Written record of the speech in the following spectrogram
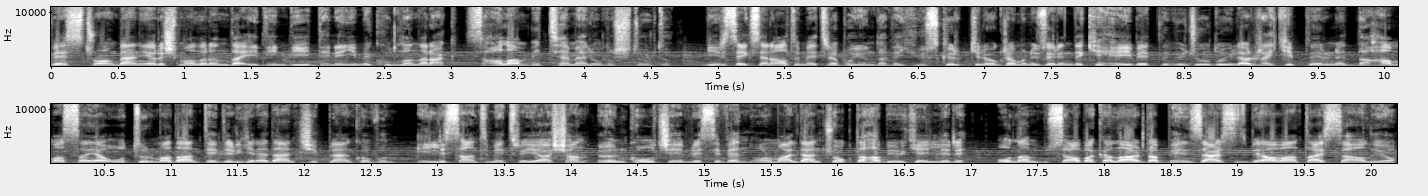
ve strongman yarışmalarında edindiği deneyimi kullanarak sağlam bir temel oluşturdu. 1.86 metre boyunda ve 140 kilogramın üzerindeki heybetli vücuduyla rakiplerini daha masaya oturmadan tedirgin eden Çiplenkov'un 50 santimetreyi aşan ön kol çevresi ve normalden çok daha büyük elleri ona müsabakalarda benzersiz bir avantaj sağlıyor.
